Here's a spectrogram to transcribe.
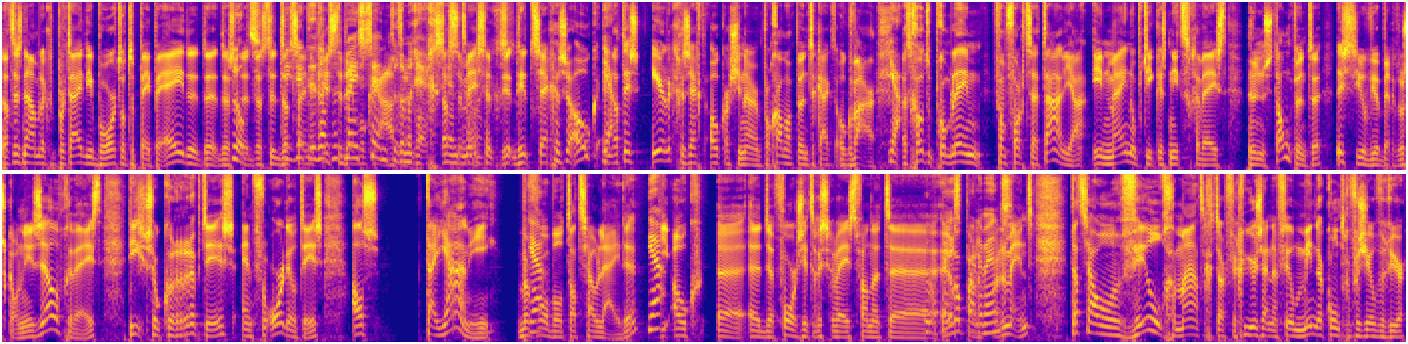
Dat is namelijk de partij die behoort tot de PPE. De, de, Klopt. de- dat zijn de dat is het meest centrumrechts, Dat is de meest, dit zeggen ze ook. En dat is eerlijk gezegd ook als je naar hun programmapunten kijkt ook waar. Ja. Het grote probleem van Forza Italia in mijn optiek is niet geweest hun standpunten. Het is Silvio Berlusconi zelf geweest. Die zo corrupt is en veroordeeld is als Tajani bijvoorbeeld dat zou leiden. Ja. Die ook eh, eh, de voorzitter is geweest van het eh Europees Parlement. Parlement. Dat zou een veel gematigder figuur zijn. Een veel minder controversieel figuur.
